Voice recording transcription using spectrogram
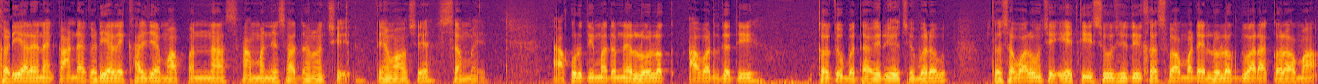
ઘડિયાળ અને કાંડા ઘડિયાળ ખાલી માપનના સામાન્ય સાધનો છે. તેમાં આવશે સમય. આકૃતિમાં તમને લોલક આવર્ત ગતિ કરતું બતાવી રહ્યો છે. બરાબર? તો સવાલ શું છે? એથી સુ સુધી ખસવા માટે લોલક દ્વારા કરવામાં,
